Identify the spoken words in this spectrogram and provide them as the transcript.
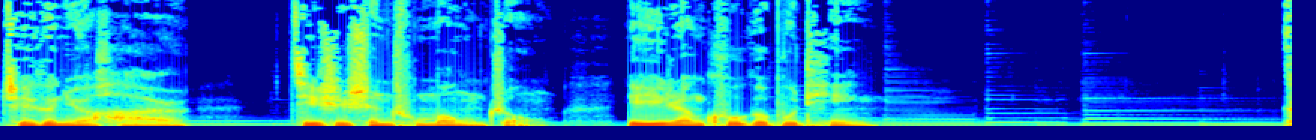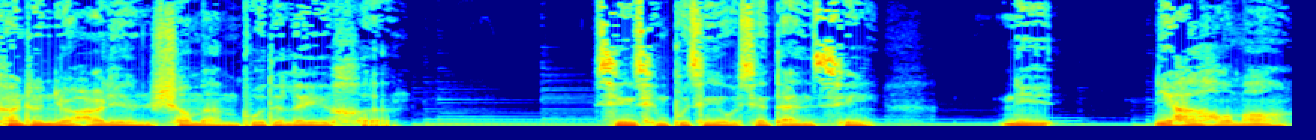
这个女孩。即使身处梦中，也依然哭个不停。看着女孩脸上满布的泪痕，心情不禁有些担心。你，你还好吗？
